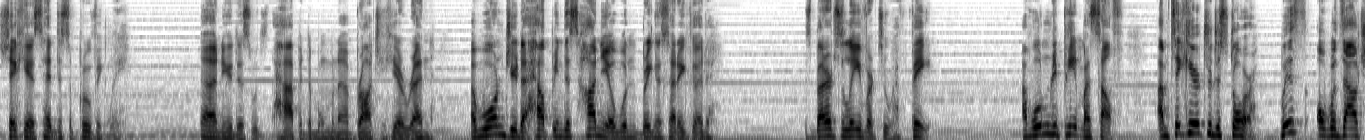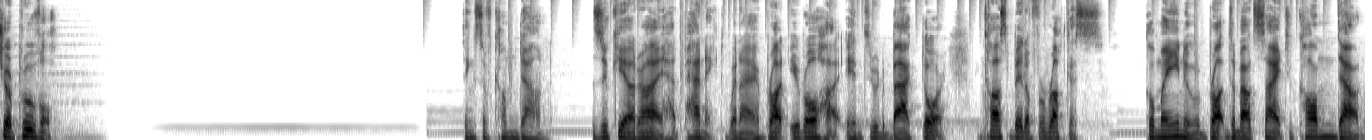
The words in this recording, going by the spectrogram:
shaking his head disapprovingly. I knew this would happen the moment I brought you here, Ren. I warned you that helping this Hanyo wouldn't bring us any good. It's better to leave her to her fate. I won't repeat myself. I'm taking her to the store, with or without your approval. Things have come down. Azuki Arai had panicked when I brought Iroha in through the back door and caused a bit of a ruckus. Komainu brought them outside to calm down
